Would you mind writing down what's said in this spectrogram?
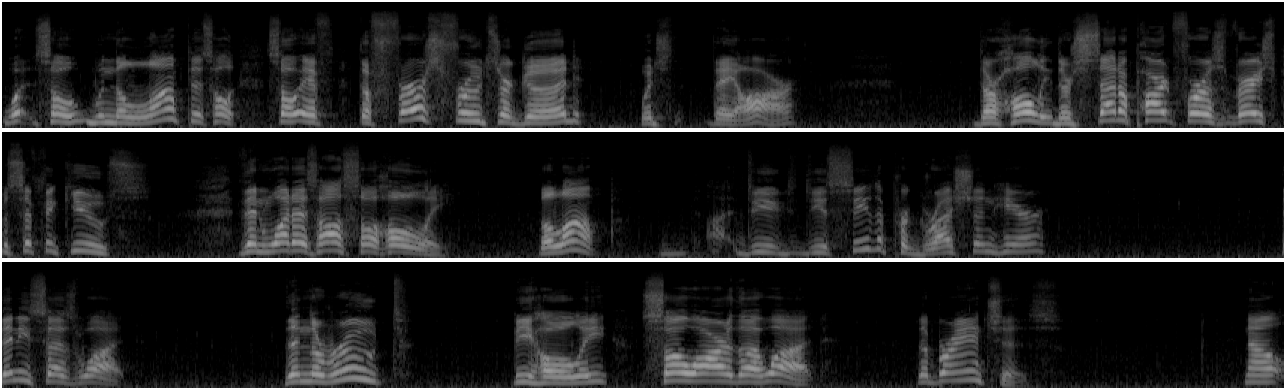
what, so when the lump is whole, so if the first fruits are good, which they are, they're holy, they're set apart for a very specific use, then what is also holy? the lump. Uh, do you, do you see the progression here? Then he says what? Then the root be holy, so are the what? The branches. Now,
